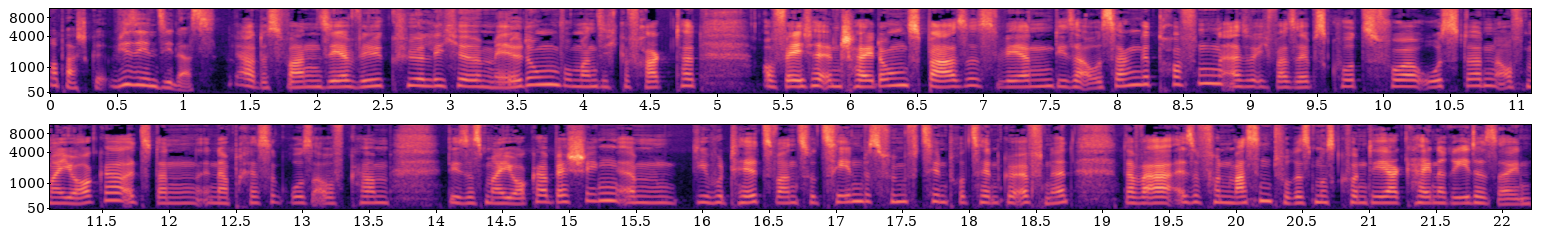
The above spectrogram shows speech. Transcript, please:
Frau Paschke, wie sehen Sie das? Ja, das waren sehr willkürliche Meldungen, wo man sich gefragt hat, auf welcher Entscheidungsbasis werden diese Aussagen getroffen. Also ich war selbst kurz vor Ostern auf Mallorca, als dann in der Presse groß aufkam, dieses Mallorca-Bashing. Ähm, die Hotels waren zu 10 bis 15 Prozent geöffnet. Da war also von Massentourismus konnte ja keine Rede sein.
